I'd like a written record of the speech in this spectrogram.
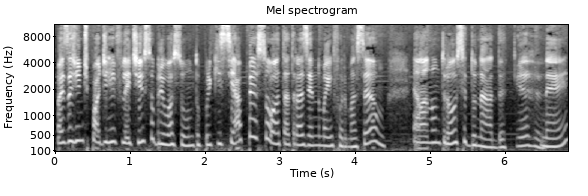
mas a gente pode refletir sobre o assunto, porque se a pessoa está trazendo uma informação, ela não trouxe do nada, Aham. né?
